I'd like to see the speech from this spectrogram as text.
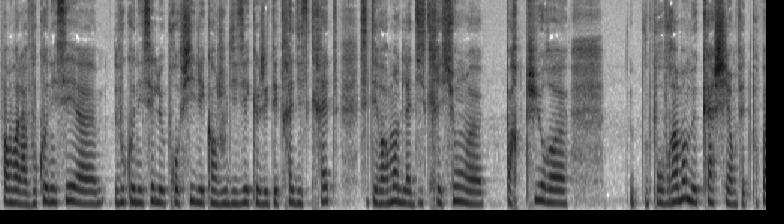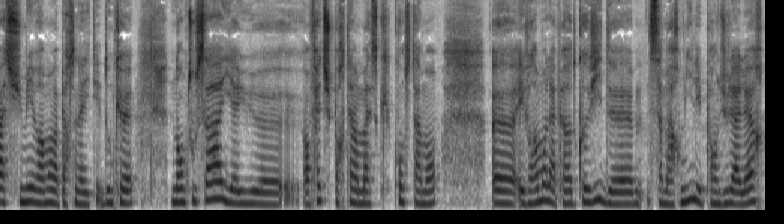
Enfin voilà, vous connaissez, vous connaissez le profil et quand je vous disais que j'étais très discrète, c'était vraiment de la discrétion par pure pour vraiment me cacher en fait, pour pas assumer vraiment ma personnalité. Donc dans tout ça, il y a eu en fait, je portais un masque constamment. Euh, et vraiment, la période Covid, euh, ça m'a remis les pendules à l'heure.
